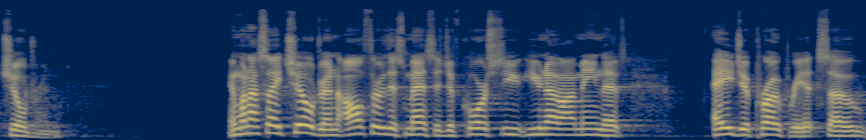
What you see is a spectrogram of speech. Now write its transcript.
children. And when I say children, all through this message, of course, you, you know I mean that age appropriate. So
